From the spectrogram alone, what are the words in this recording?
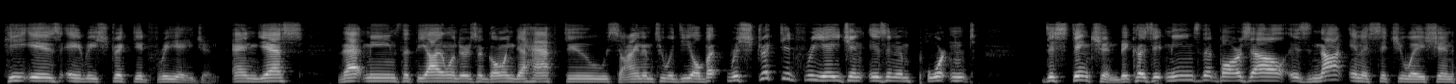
he is a restricted free agent. And yes, that means that the Islanders are going to have to sign him to a deal. But restricted free agent is an important distinction because it means that Barzal is not in a situation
